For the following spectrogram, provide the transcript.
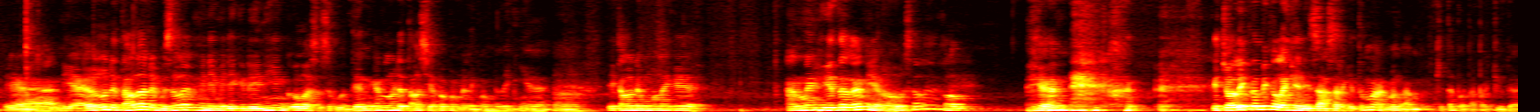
Iya kan, ya lo udah tau lah ada misalnya media-media gede ini yang gue gak usah sebutin kan lo udah tahu siapa pemilik-pemiliknya. Hmm. Ya kalau udah mulai kayak aneh gitu kan ya gak usah lah kalau Iya kan? Kecuali tapi kalau kayak disaster gitu mah emang nggak kita buat apa juga.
